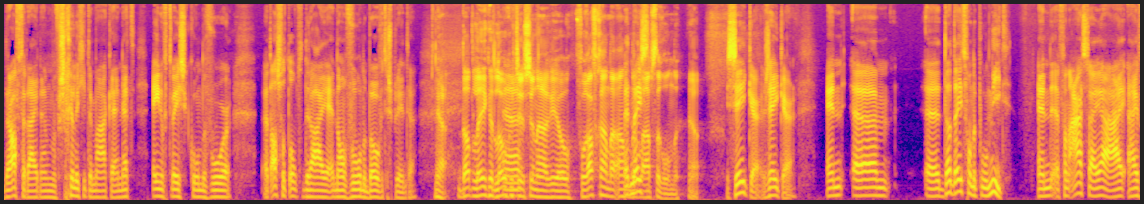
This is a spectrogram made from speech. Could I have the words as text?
eraf te rijden en om een verschilletje te maken en net één of twee seconden voor het asfalt op te draaien en dan vol naar boven te sprinten. Ja, dat leek het logische uh, scenario voorafgaande aan de meest... laatste ronde. Ja. Zeker, zeker. En um, dat deed Van der Poel niet. En Van Aert zei, ja, hij, hij,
